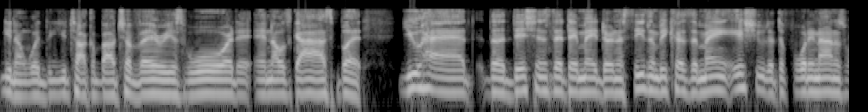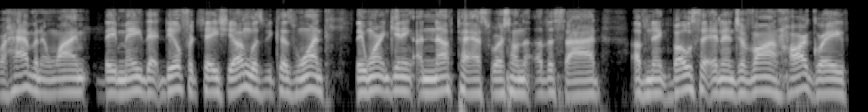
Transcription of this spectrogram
you know, when you talk about Charvarius Ward and those guys, but you had the additions that they made during the season because the main issue that the 49ers were having and why they made that deal for Chase Young was because one, they weren't getting enough pass rush on the other side of Nick Bosa. And then Javon Hargrave,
